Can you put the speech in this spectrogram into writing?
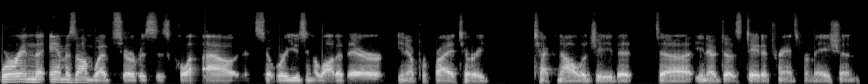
We're in the Amazon Web Services cloud, and so we're using a lot of their, you know, proprietary technology that uh, you know does data transformation.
